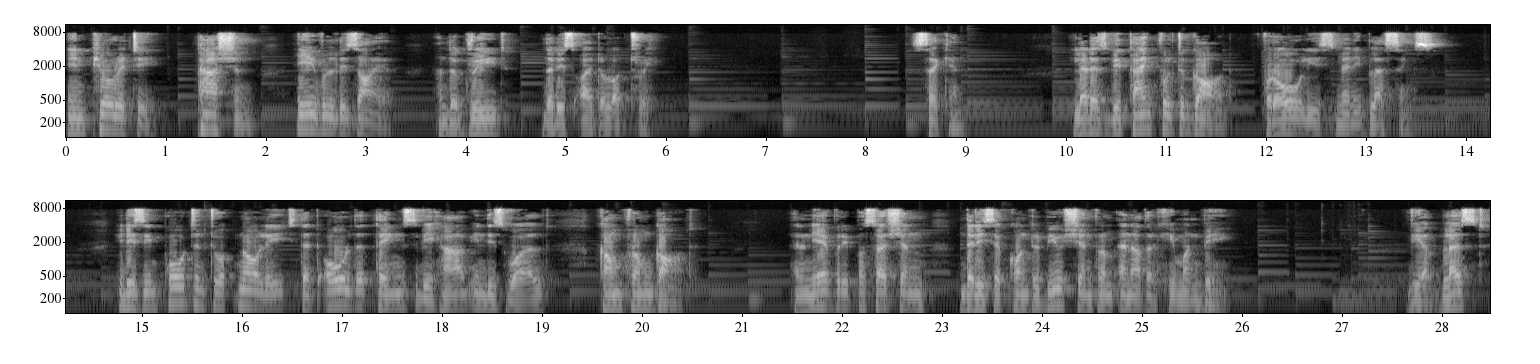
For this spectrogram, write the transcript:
impurity, passion, evil desire, and the greed that is idolatry. Second, let us be thankful to God for all His many blessings. It is important to acknowledge that all the things we have in this world come from God. And in every possession, there is a contribution from another human being. We are blessed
